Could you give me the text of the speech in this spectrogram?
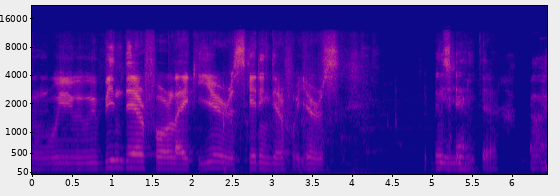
We we've been there for like years, skating there for years yeah. there. Uh,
